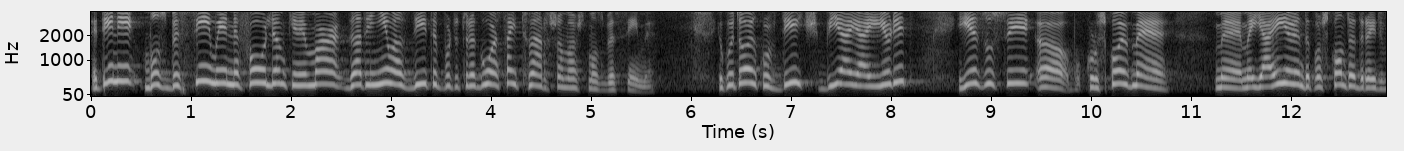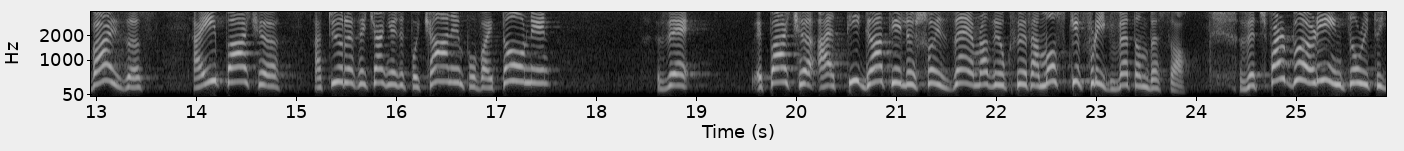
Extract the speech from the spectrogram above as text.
E dini, mosbesimi, ne folëm, kemi marrë gati një masdite për t'u treguar sa i tmerrshëm është mosbesimi. Ju kujtohet kur vdiq bija e Jairit, Jezusi, kur shkoi me, me, me Jairin dhe po shkonte drejt vajzës, Ai pa që aty rreth e qark njerëzit po qanin, po vajtonin, dhe, E pa që atij gati e lëshoi zemra dhe iu kthye tha mos ki frikë, vetëm beso. Dhe çfarë bëri, i nxori të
